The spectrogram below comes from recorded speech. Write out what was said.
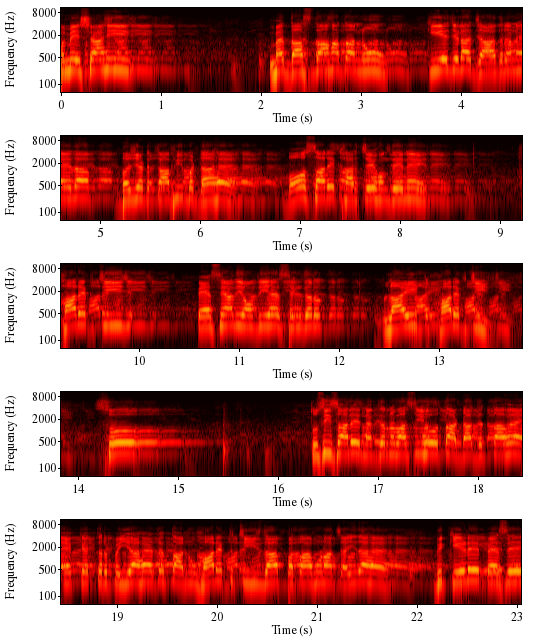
ਹਮੇਸ਼ਾ ਹੀ ਮੈਂ ਦੱਸਦਾ ਹਾਂ ਤੁਹਾਨੂੰ ਕਿ ਇਹ ਜਿਹੜਾ ਜਾਗਰਣ ਹੈ, ਇਹਦਾ ਬਜਟ ਕਾਫੀ ਵੱਡਾ ਹੈ। ਬਹੁਤ ਸਾਰੇ ਖਰਚੇ ਹੁੰਦੇ ਨੇ। ਹਰ ਇੱਕ ਚੀਜ਼ ਪੈਸਿਆਂ ਦੀ ਆਉਂਦੀ ਹੈ ਸਿੰਗਰ ਲਾਈਟ ਹਰ ਇੱਕ ਚੀਜ਼। ਸੋ ਤੁਸੀਂ ਸਾਰੇ ਨਗਰ ਨਿਵਾਸੀ ਹੋ, ਤੁਹਾਡਾ ਦਿੱਤਾ ਹੋਇਆ 1-1 ਰੁਪਈਆ ਹੈ ਤੇ ਤੁਹਾਨੂੰ ਹਰ ਇੱਕ ਚੀਜ਼ ਦਾ ਪਤਾ ਹੋਣਾ ਚਾਹੀਦਾ ਹੈ ਵੀ ਕਿਹੜੇ ਪੈਸੇ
